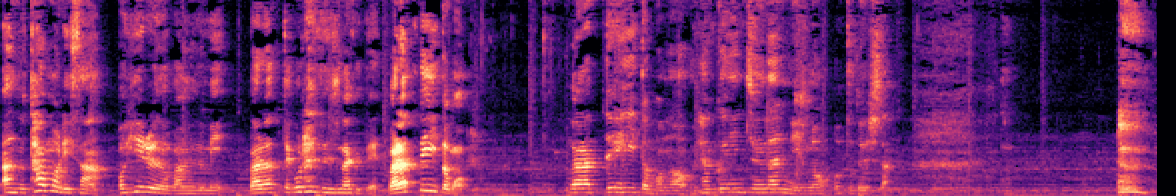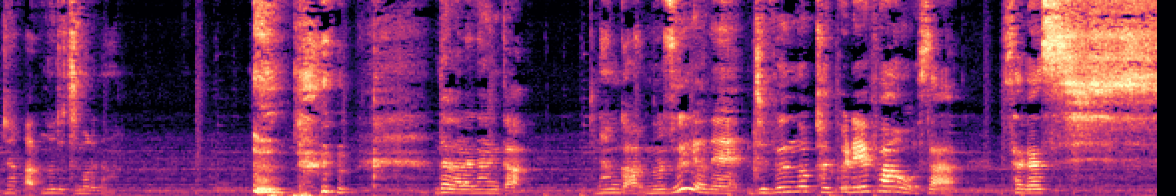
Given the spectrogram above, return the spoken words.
あのタモリさんお昼の番組「笑ってこられて」じゃなくて「笑っていいとも」「笑っていいとも」の100人中何人の音でしたなんか喉詰まるなだからなんかなんかむずいよね。自分の隠れファンをさ探す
